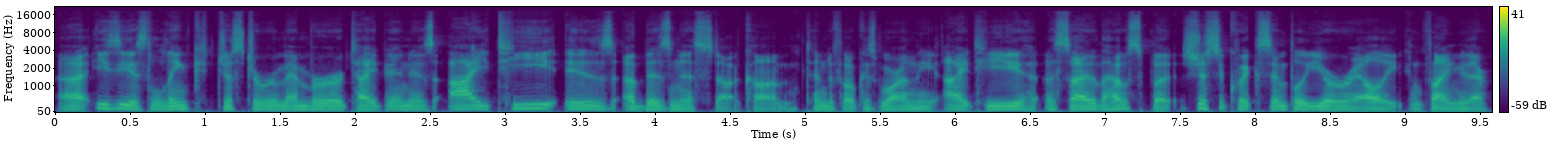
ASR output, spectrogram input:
uh, easiest link just to remember or type in is itisabusiness.com. Tend to focus more on the IT side of the house, but it's just a quick, simple URL. You can find me there.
